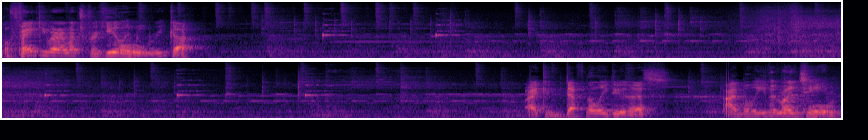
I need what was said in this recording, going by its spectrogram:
Well, thank you very much for healing me, Rika. I can definitely do this. I believe in my team.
